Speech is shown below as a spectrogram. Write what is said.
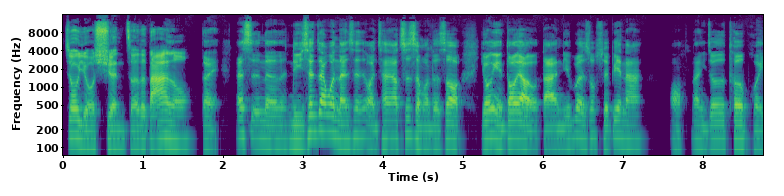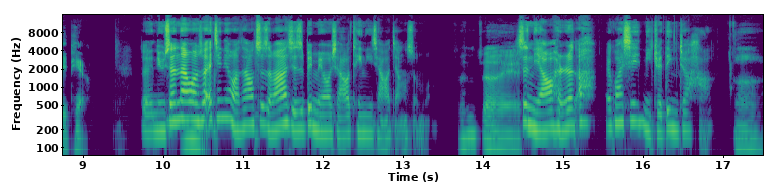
就有选择的答案哦。对，但是呢，女生在问男生晚餐要吃什么的时候，永远都要有答案，你不能说随便呐、啊。哦，那你就是特婆一天。对，女生在问说，哎、嗯欸，今天晚上要吃什么？她其实并没有想要听你想要讲什么。真的哎，是你要很认啊、哦，没关系，你决定就好。嗯，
